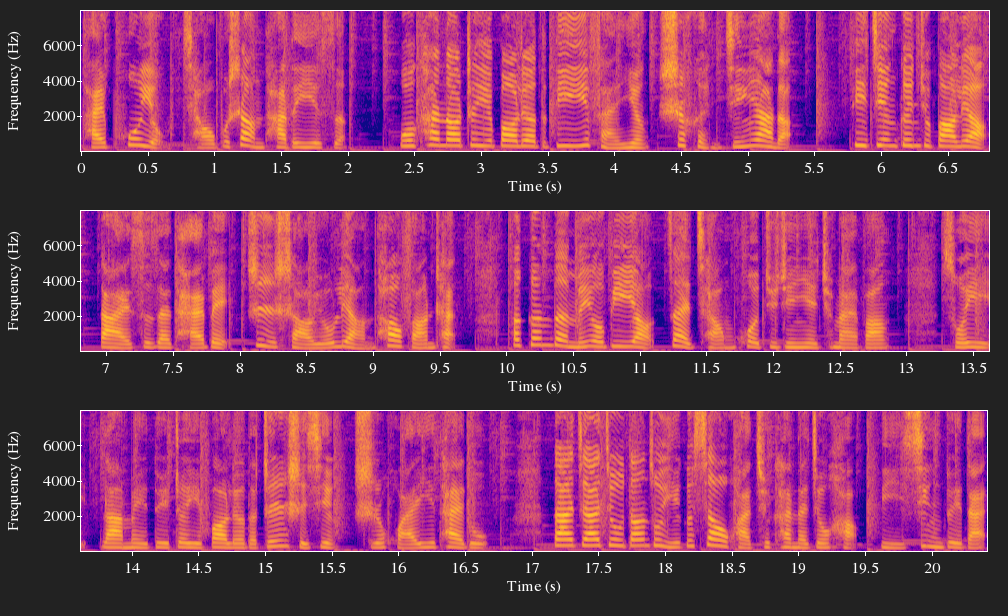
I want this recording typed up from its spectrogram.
还颇有瞧不上他的意思。我看到这一爆料的第一反应是很惊讶的。毕竟，根据爆料，大 S 在台北至少有两套房产，她根本没有必要再强迫具俊晔去买房。所以，辣妹对这一爆料的真实性持怀疑态度，大家就当做一个笑话去看待就好，理性对待。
